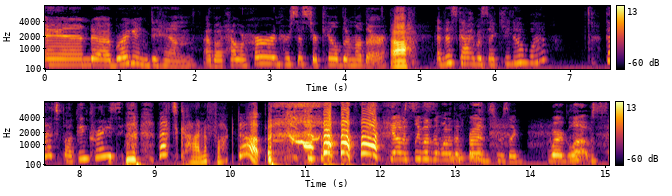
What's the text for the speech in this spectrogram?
and uh, bragging to him about how her and her sister killed their mother. Ah, And this guy was like, you know what? That's fucking crazy. that's kind of fucked up. he obviously wasn't one of the friends who was like, wear gloves.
